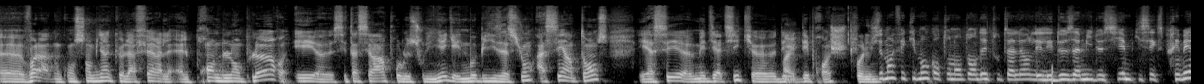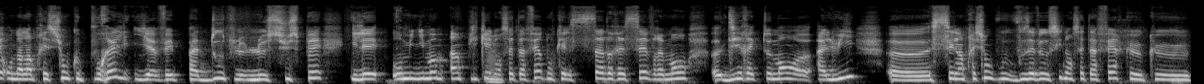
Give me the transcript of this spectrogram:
Euh, voilà, donc on sent bien que l'affaire, elle, elle prend de l'ampleur et euh, c'est assez rare pour le souligner. Il y a une mobilisation assez intense et assez euh, médiatique euh, des, Ouais. des proches. Pauline. Justement, effectivement, quand on entendait tout à l'heure les, les deux amis de Siem qui s'exprimaient, on a l'impression que pour elle, il n'y avait pas de doute. Le, le suspect, il est au minimum impliqué Mm. dans cette affaire, donc elle s'adressait vraiment euh, directement euh, à lui. Euh, c'est l'impression que vous, vous avez aussi dans cette affaire que, que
